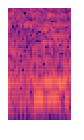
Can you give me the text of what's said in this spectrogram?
Six.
